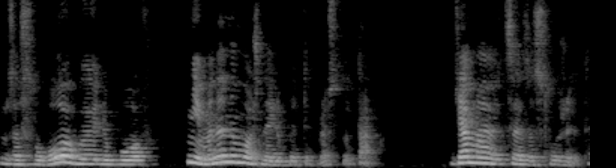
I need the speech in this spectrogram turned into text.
заслуговує любов. Ні, мене не можна любити просто так. Я маю це заслужити.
